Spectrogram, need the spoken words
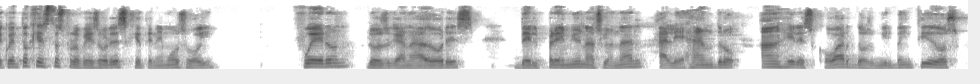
Le cuento que estos profesores que tenemos hoy fueron los ganadores del Premio Nacional Alejandro Ángel Escobar 2022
